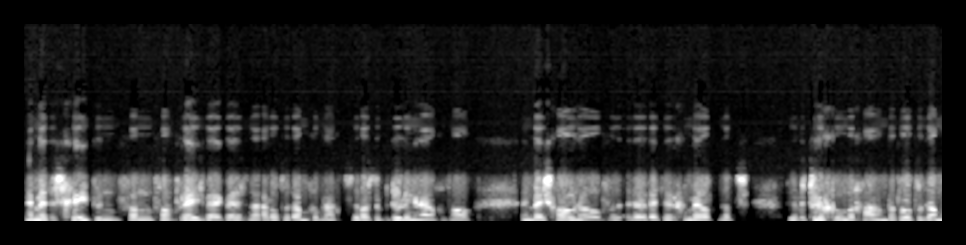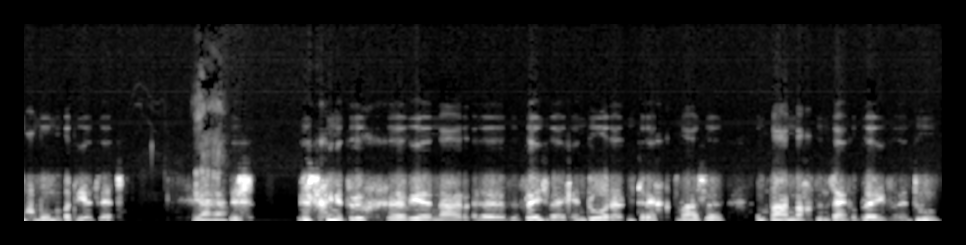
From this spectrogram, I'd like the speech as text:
En met de schepen van, van Vreeswijk werden ze naar Rotterdam gebracht. Dat was de bedoeling in elk geval. En bij Schoonhoven eh, werd er gemeld dat ze weer terug konden gaan omdat Rotterdam gebombardeerd werd. Ja, ja. Dus, dus ze gingen terug eh, weer naar eh Vreeswijk en door naar Utrecht, waar ze een paar nachten zijn gebleven. En toen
